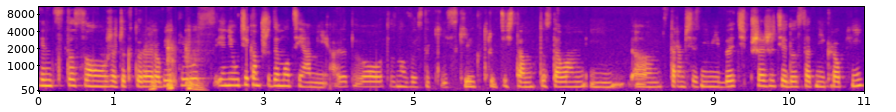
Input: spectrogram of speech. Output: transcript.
Więc to są rzeczy, które robię. Plus ja nie uciekam przed emocjami, ale to, to znowu jest taki skill, który gdzieś tam dostałam i um, staram się z nimi być, przeżyć je do ostatniej kropli.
